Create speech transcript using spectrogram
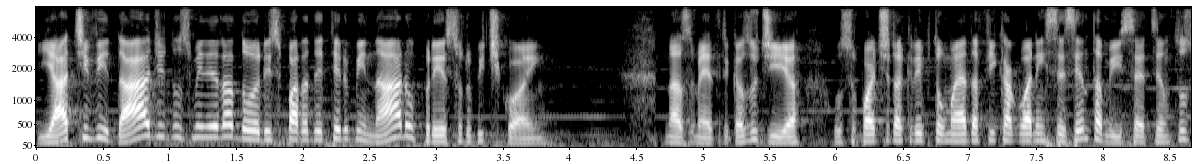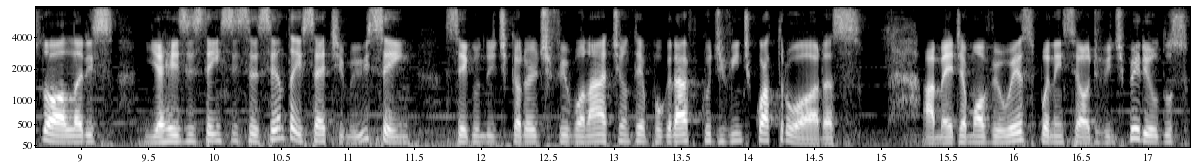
e a atividade dos mineradores para determinar o preço do Bitcoin. Nas métricas do dia, o suporte da criptomoeda fica agora em 60.700 dólares e a resistência em 67.100, segundo o indicador de Fibonacci em um tempo gráfico de 24 horas. A média móvel exponencial de 20 períodos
